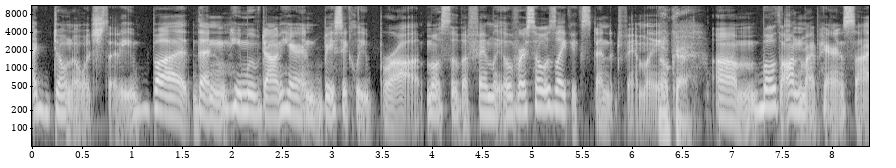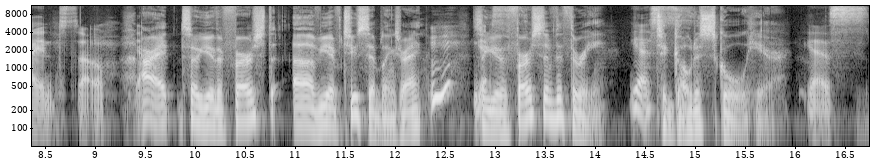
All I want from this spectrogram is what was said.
I don't know which city, but then he moved down here and basically brought most of the family over. So it was like extended family, Okay. um, both on my parents' side. So yeah. All right. So you're the first of you have two siblings, right? Mm-hmm. So you're the first of the three yes, to go to school here. Yes.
